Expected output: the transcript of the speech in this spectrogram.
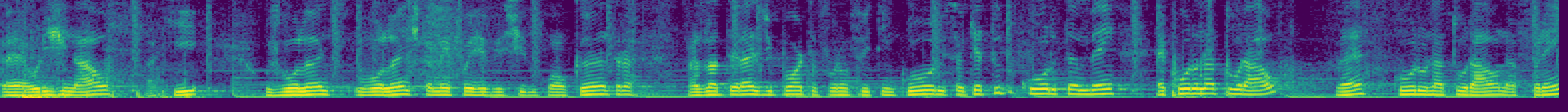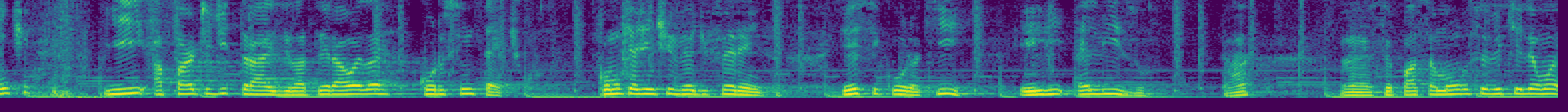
é, original aqui. Os volantes, o volante também foi revestido com alcântara. As laterais de porta foram feitas em couro. Isso aqui é tudo couro também, é couro natural, né? Couro natural na frente e a parte de trás e lateral ela é couro sintético. Como que a gente vê a diferença? Esse couro aqui, ele é liso, tá? É, você passa a mão, você vê que ele é, uma,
